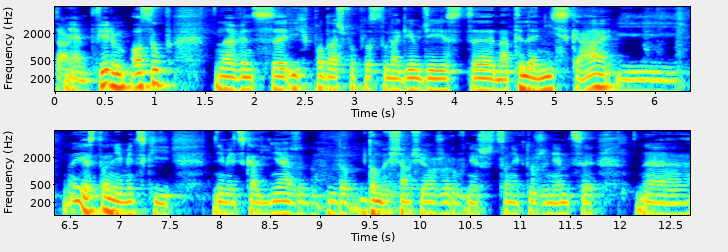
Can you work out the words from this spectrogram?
tak. nie wiem, firm, osób, no więc ich podaż po prostu na giełdzie jest e, na tyle niska i no jest to niemiecki, niemiecka linia, że do, domyślam się, że również co niektórzy Niemcy e,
